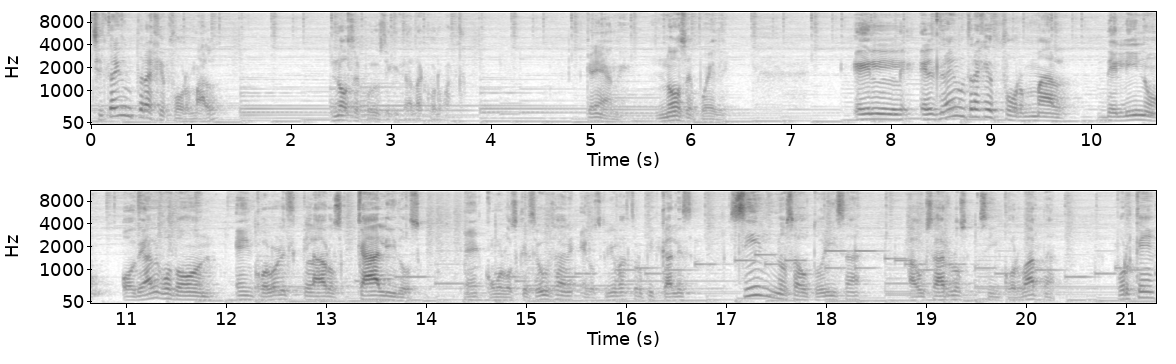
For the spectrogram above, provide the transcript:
Si trae un traje formal, no se puede quitar la corbata. Créame, no se puede. El, traer un traje formal de lino o de algodón en colores claros, cálidos, eh, como los que se usan en los climas tropicales, sí nos autoriza a usarlos sin corbata. ¿Por qué?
